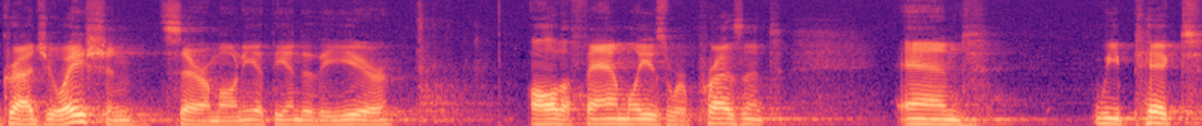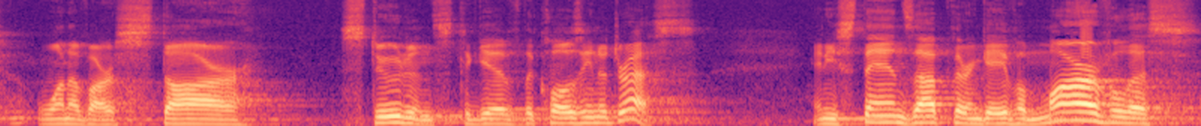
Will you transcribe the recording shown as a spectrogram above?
graduation ceremony at the end of the year, all the families were present, and we picked one of our star students to give the closing address. And he stands up there and gave a marvelous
